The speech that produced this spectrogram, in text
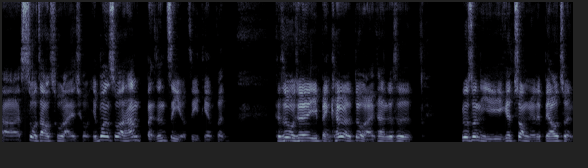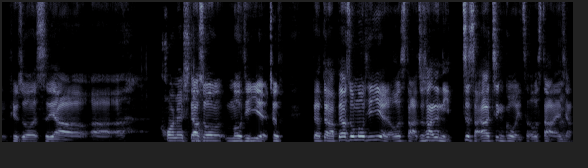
呃塑造出来的球，也不能说他们本身自己有自己天分。可是我觉得以 Banchero 对我来看，就是如果说你一个状元的标准，譬如说是要呃，Cornerstone，不要说 multi year，就不要对啊，不要说 multi year 的 All Star，就算是你至少要进过一次 All Star 来讲，嗯、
